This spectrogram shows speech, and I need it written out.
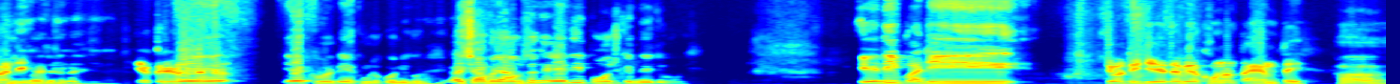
ਹਾਂਜੀ ਪੰਜੀ ਹਾਂਜੀ ਹਾਂਜੀ। ਇੱਕ ਜਿਹੜਾ ਡੰਗਰ- ਇੱਕ ਮਿੰਟ ਇੱਕ ਮਿੰਟ ਕੋਈ ਨਹੀਂ ਕੋਈ ਨੀ। ਅੱਛਾ ਵਰਿਆਮ ਸਿੰਘ ਇਹਦੀ ਪਹੁੰਚ ਕਿੰਨੇ ਚ ਹੋਊਗੀ? ਇਹਦੀ ਭਾਜੀ ਝੋਟੀ ਜੇ ਤੇ ਵੇਖੋ ਨਾ ਟਾਈਮ ਤੇ ਹਾਂ।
